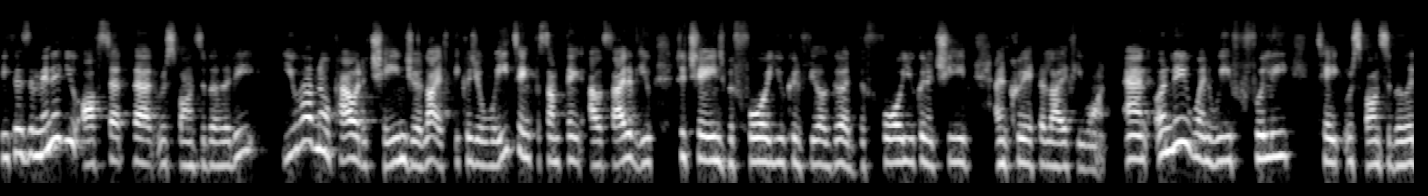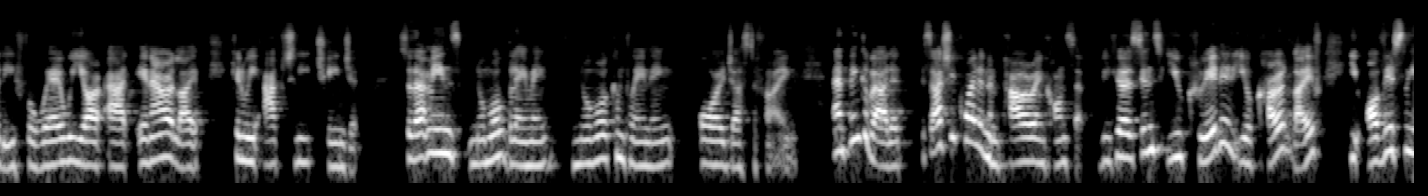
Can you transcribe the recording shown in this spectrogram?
Because the minute you offset that responsibility, you have no power to change your life because you're waiting for something outside of you to change before you can feel good, before you can achieve and create the life you want. And only when we fully take responsibility for where we are at in our life can we actually change it. So that means no more blaming, no more complaining, or justifying. And think about it, it's actually quite an empowering concept because since you created your current life, you obviously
